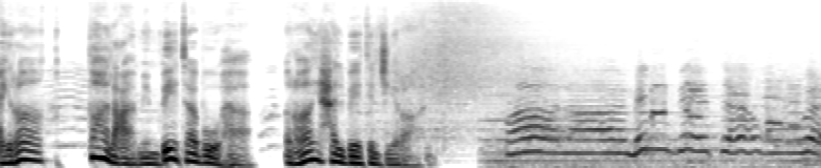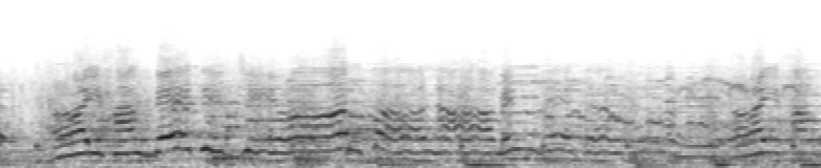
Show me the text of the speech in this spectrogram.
عراق طالعة من بيت أبوها رايحه لبيت الجيران. رايحه بيت الجيران طالعه من بيت ابوها رايحه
